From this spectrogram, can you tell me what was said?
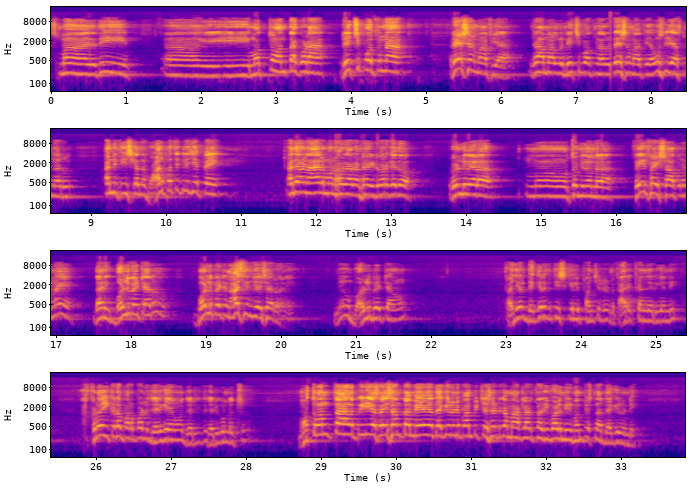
స్మ ఇది ఈ- మొత్తం అంతా కూడా రెచ్చిపోతున్న రేషన్ మాఫియా. గ్రామాల్లో రెచ్చిపోతున్నారు. రేషన్ మాఫియా వసూలు చేస్తున్నారు. అన్ని తీసుకెళ్తాం వాళ్ళ పత్రికలు చెప్పాయి. అదేమన్నా నారాయణ మనోహర్ గారు అంటారు ఇటువరకు ఏదో రెండు వేల తొమ్మిది వందల ఫెయిర్ ఫైవ్ షాపులు ఉన్నాయి. దానికి బళ్ళు పెట్టారు. బళ్ళు పెట్టి నాశనం చేశారు అని. మేము బళ్ళు పెట్టాము. ప్రజల దగ్గరికి తీసుకెళ్ళి పంచేటువంటి కార్యక్రమం జరిగింది. అక్కడో ఇక్కడ పొరపాట్లు జరిగేమో జరిగితే జరిగి ఉండొచ్చు మొత్తం అంతా పీడిఎస్ రైస్ అంతా మేమే దగ్గరుండి పంపించేసినట్టుగా మాట్లాడుతున్నారు. ఇవాళ మీరు పంపిస్తున్నారు దగ్గరుండి.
